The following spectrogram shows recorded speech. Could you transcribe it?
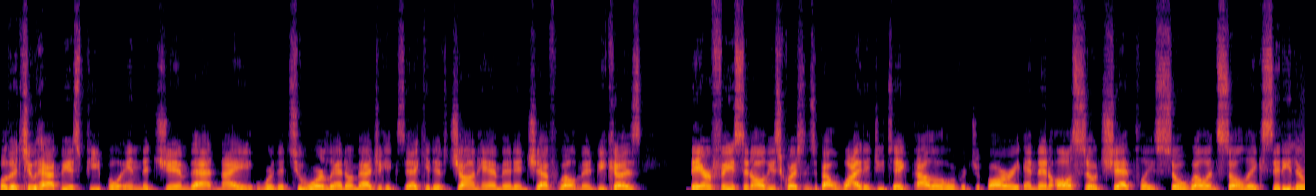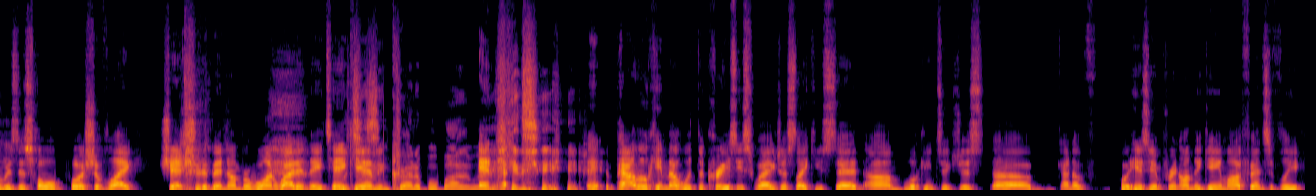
Well, the two happiest people in the gym that night were the two Orlando Magic executives, John Hammond and Jeff Weltman, because they're facing all these questions about why did you take Paolo over Jabari? And then also Chet plays so well in Salt Lake City. There was Mm-hmm. this whole push of like, Chet should have been number one. Why didn't they take Which him? is incredible, by the way. And- Eh, Paolo came out with the crazy swag, just like you said, um, looking to just uh, kind of put his imprint on the game offensively.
